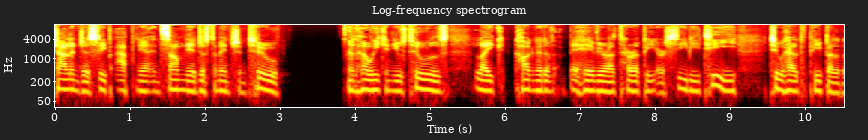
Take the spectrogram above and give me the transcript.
challenges, sleep apnea, insomnia, just to mention two, and how he can use tools like cognitive behavioral therapy or CBT to help people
